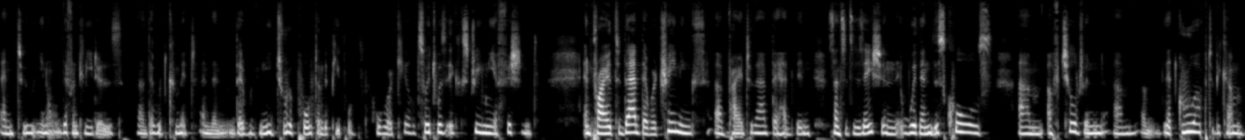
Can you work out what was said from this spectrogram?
into, you know, different leaders uh, that would commit and then they would need to report on the people who were killed. So it was extremely efficient. And prior to that, there were trainings. Uh, prior to that, there had been sensitization within the schools um, of children um, um, that grew up to become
